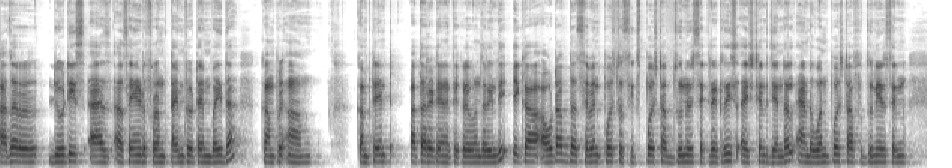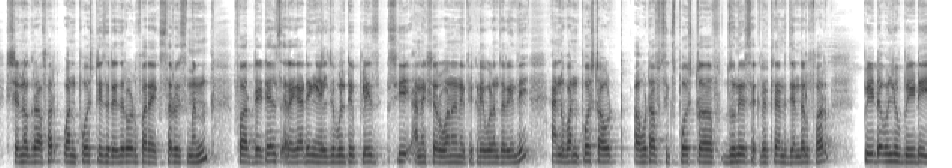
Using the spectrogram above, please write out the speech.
other duties as assigned from time to time by the కంపె కంప్లైంట్ అథారిటీ అనేది ఇక్కడ ఇవ్వడం జరిగింది. ఇక out of the seven post six post of junior secretaries assistant general and one post of junior సెన్ stenographer one post is reserved for ex service men for details regarding eligibility please see annexure one అనేది ఇక్కడ ఇవ్వడం జరిగింది. And one post out out of six post of junior secretary and general for PWBD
